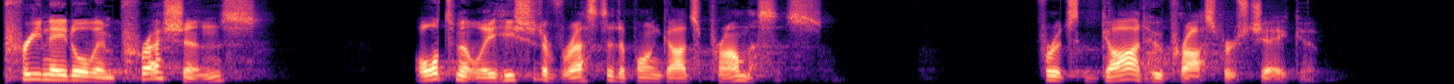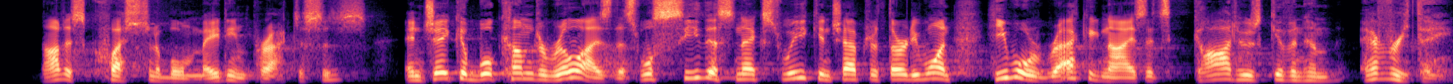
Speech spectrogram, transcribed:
prenatal impressions, ultimately he should have rested upon God's promises. For it's God who prospers Jacob, not his questionable mating practices. And Jacob will come to realize this. We'll see this next week in chapter 31. He will recognize it's God who's given him everything.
